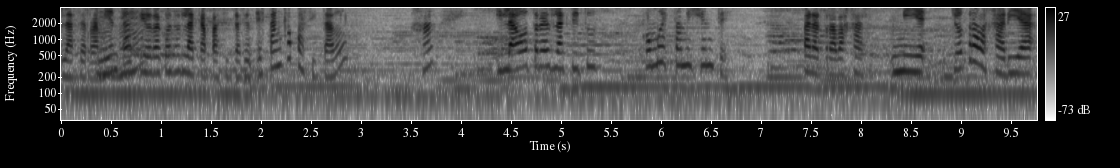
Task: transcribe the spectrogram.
las herramientas y otra cosa es la capacitación. ¿Están capacitados? Y la otra es la actitud. ¿Cómo está mi gente para trabajar? Mi, yo trabajaría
